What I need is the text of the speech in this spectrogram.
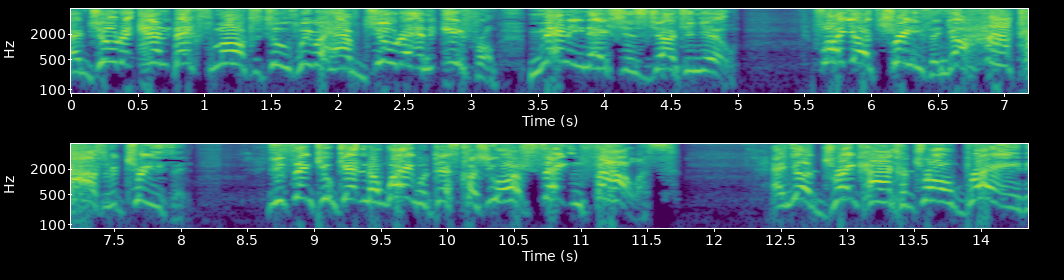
And Judah and mixed multitudes, we will have Judah and Ephraim, many nations judging you for your treason, your high cosmic treason. You think you're getting away with this because you are Satan phallus. And your Drake high controlled brain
